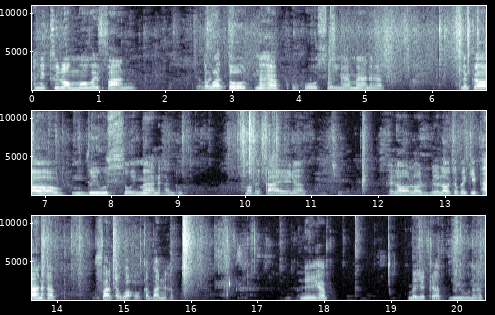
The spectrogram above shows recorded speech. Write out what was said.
อันนี้คือลองมอไวฟังตะวันตกนะครับ โอ้โห สวยงามมากนะครับ แล้วก็วิวสวยมากนะครับ ดู มองไปไกลนะครับ เดี๋ยวเราเราเดี๋ยวเราจะไปเก็บผ้านะครับฝ่าตะวันออกกลับบ้านนะครับ นี่ครับ บรรยากาศวิวนะครับ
